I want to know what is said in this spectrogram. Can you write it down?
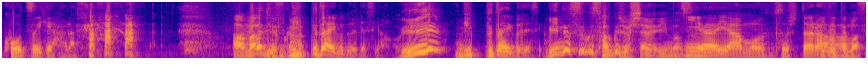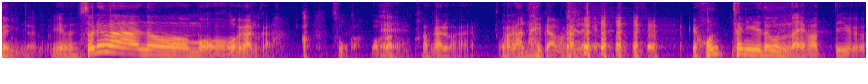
交通費払って。あマジですか？VIP 待遇ですよ。え？ー、VIP 待遇ですよ。みんなすぐ削除しちゃいますいやいやもうそしたら。入れてませんみたいな。いやそれはあのもうわかるから。あそうか。わかるええわかるわかる。わかんないかわかんないけど。いや本当に入れたことないわっていう、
